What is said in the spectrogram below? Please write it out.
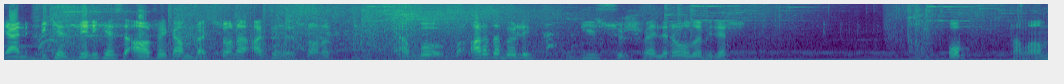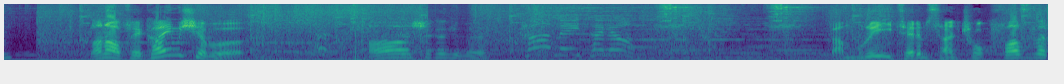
Yani bir kez beni kesti AFK mı bıraktı? Sonra arkadaşlar sonra ya bu arada böyle dil sürüşmeleri olabilir. Hop tamam. Lan AFK'ymış ya bu. Aa şaka gibi. Ben burayı iterim sen çok fazla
